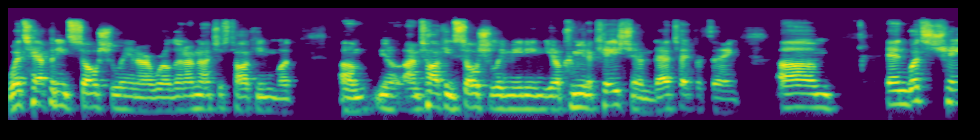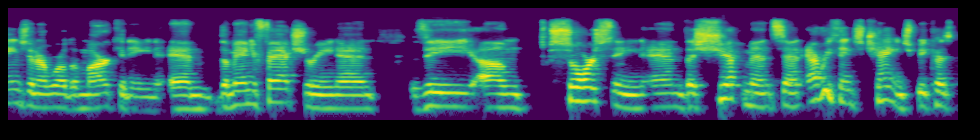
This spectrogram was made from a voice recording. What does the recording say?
what's happening socially in our world. And I'm not just talking what, um, you know, I'm talking socially, meaning, you know, communication, that type of thing. Um, and what's changed in our world of marketing and the manufacturing and the um, sourcing and the shipments and everything's changed because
